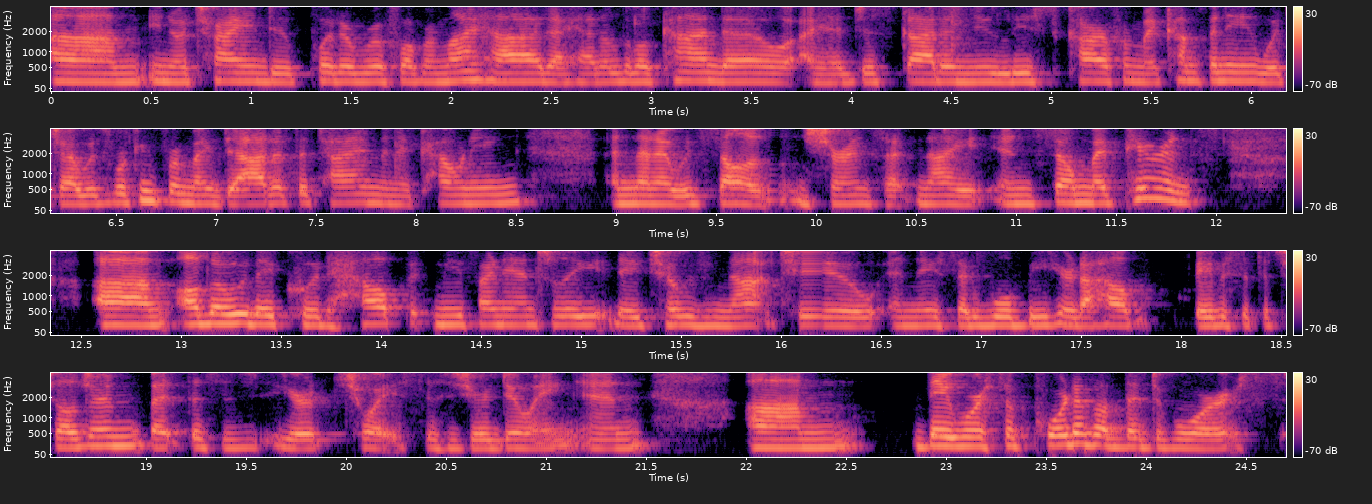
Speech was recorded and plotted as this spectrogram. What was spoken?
um, you know, trying to put a roof over my head. I had a little condo. I had just got a new leased car for my company, which I was working for my dad at the time in accounting. And then I would sell insurance at night. And so my parents, um, although they could help me financially, they chose not to. And they said, we'll be here to help babysit the children, but this is your choice. This is your doing. And um, they were supportive of the divorce,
